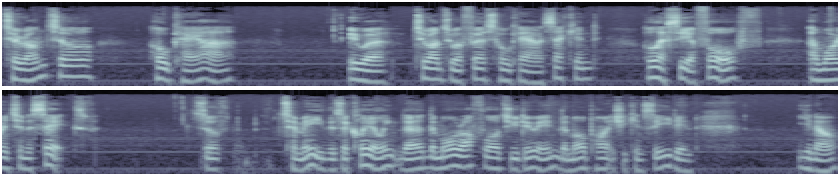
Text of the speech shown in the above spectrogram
Toronto, Hull KR, who are Toronto are first, Hull KR are second, Hull FC are fourth, and Warrington are sixth. So to me, there's a clear link there. The more offloads you're doing, the more points you're conceding. You know,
